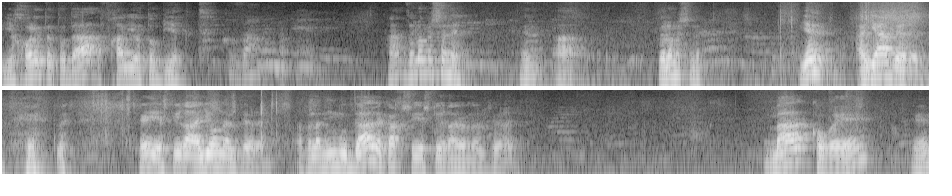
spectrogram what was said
יכולת התודעה הפכה להיות אובייקט. אה? זה לא משנה. אה, זה לא משנה. יש, היה ורד. יש לי רעיון על ורד, אבל אני מודע לכך שיש לי רעיון על ורד. מה קורה, כן?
